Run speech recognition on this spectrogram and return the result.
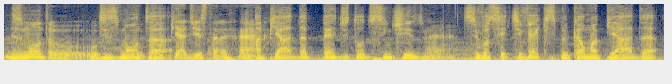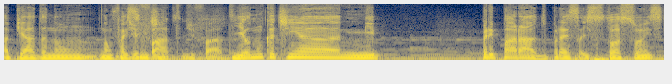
Desmonta o, Desmonta. o- o piadista, né? É. a piada perde todo sentido se você tiver que explicar uma piada a piada não não faz de sentido fato, de fato. E eu nunca tinha me preparado para essas situações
